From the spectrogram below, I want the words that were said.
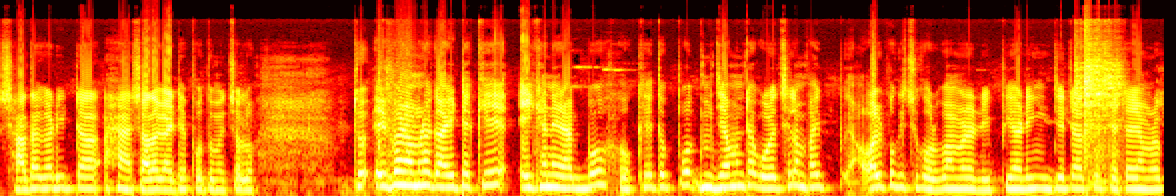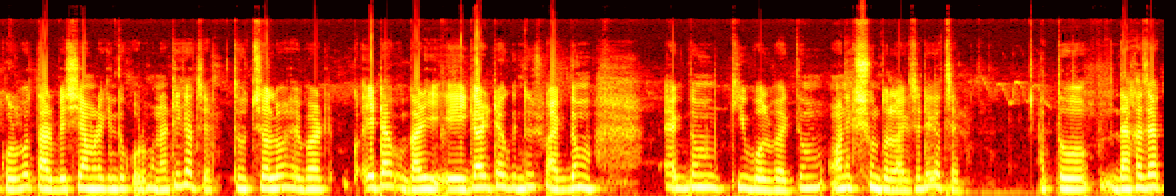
সাদা গাড়িটা হ্যাঁ সাদা গাড়িটা প্রথমে, চলো। তো এবার আমরা গাড়িটাকে এইখানে রাখব। ওকে তো যেমনটা করেছিলাম, ভাই, অল্প কিছু করব। আমরা রিপেয়ারিং যেটা আছে সেটাই আমরা করব। তার বেশি আমরা কিন্তু করব না, ঠিক আছে? তো চলো, এবার এটা গাড়ি, এই গাড়িটাও কিন্তু একদম একদম কি বলব, একদম অনেক সুন্দর লাগছে, ঠিক আছে? তো দেখা যাক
